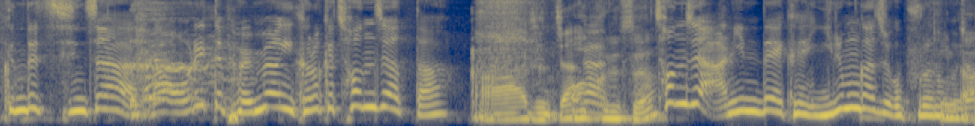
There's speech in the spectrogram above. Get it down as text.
근데 진짜 나 어릴 때 별명이 그렇게 천재였다. 아 진짜. 어, 그랬어요? 천재 아닌데 그냥 이름 가지고 부르는 거죠.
